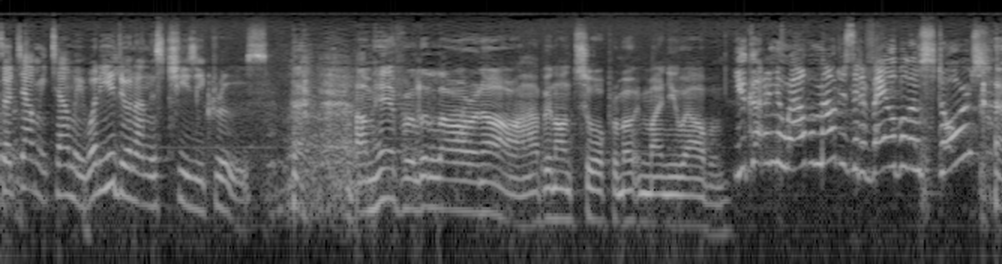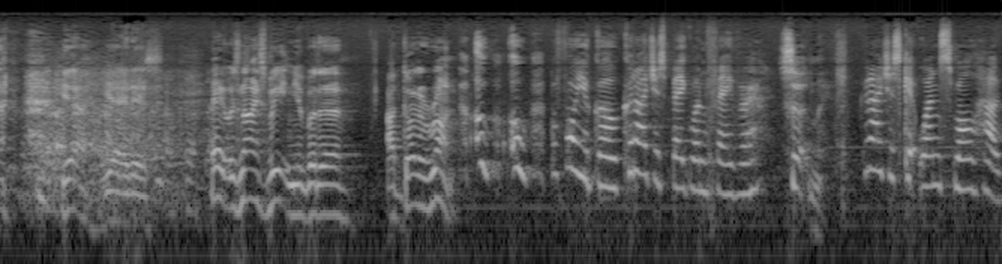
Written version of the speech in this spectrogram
So tell me, tell me, what are you doing on this cheesy cruise? I'm here for a little R&R. I've been on tour promoting my new album. You got a new album out? Is it available in stores? Yeah, yeah, it is. Hey, it was nice meeting you, but, uh, I've got to run. oh, oh, before you go, could I just beg one favor? Certainly. Could I just get one small hug?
